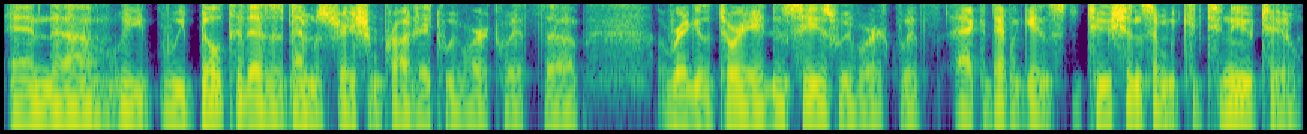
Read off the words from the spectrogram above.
and uh, we we built it as a demonstration project. We worked with uh, regulatory agencies, we worked with academic institutions, and we continue to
